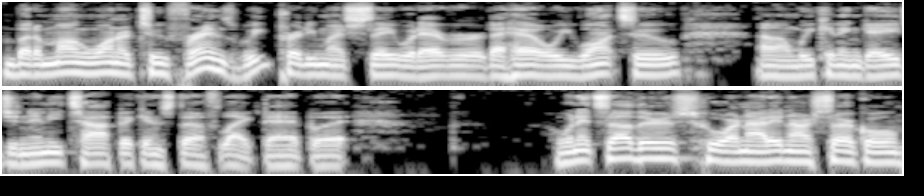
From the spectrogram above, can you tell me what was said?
But among one or two friends, we pretty much say whatever the hell we want to. Um, we can engage in any topic and stuff like that. But when it's others who are not in our circle,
